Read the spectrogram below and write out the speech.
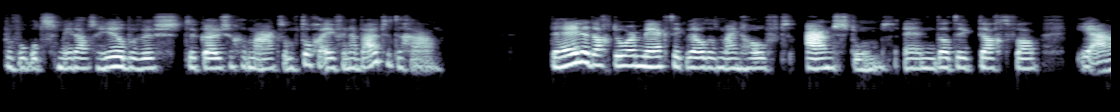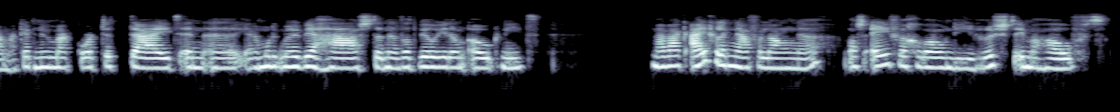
bijvoorbeeld smiddags heel bewust de keuze gemaakt om toch even naar buiten te gaan. De hele dag door merkte ik wel dat mijn hoofd aanstond. En dat ik dacht van, ja, maar ik heb nu maar korte tijd. En uh, ja, dan moet ik me weer haasten. En dat wil je dan ook niet. Maar waar ik eigenlijk naar verlangde, was even gewoon die rust in mijn hoofd.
